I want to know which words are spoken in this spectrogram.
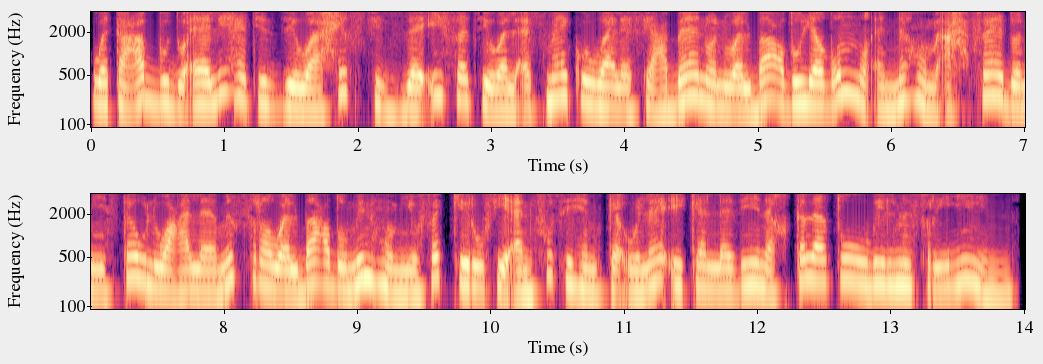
وتعبد آلهة الزواحف الزائفة والأسماك والثعبان والبعض يظن أنهم أحفاد يستولوا على مصر والبعض منهم يفكر في أنفسهم كأولئك الذين اختلطوا بالمصريين.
